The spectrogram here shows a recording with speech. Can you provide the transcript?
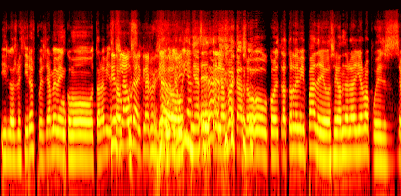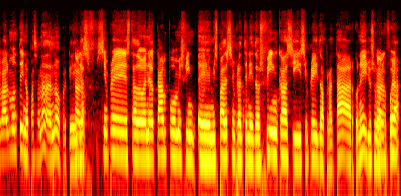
Y los vecinos, pues ya me ven como toda la vida. Y es pues, Laura, y claro, es Claro, Laura. Lauriña será. entre las vacas o con el tractor de mi padre o segando la hierba, pues se va al monte y no pasa nada, ¿no? Porque Claro. ya s- siempre he estado en el campo, mis, fin- eh, mis padres siempre han tenido fincas y siempre he ido a plantar con ellos o Claro. lo que fuera.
